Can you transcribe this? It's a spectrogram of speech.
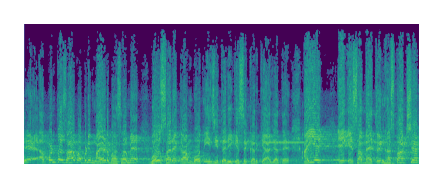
ये अपन तो साहब अपनी मायड़ भाषा में बहुत सारे काम बहुत इजी तरीके से करके आ जाते हैं। आइए, एक ऐसा बेहतरीन हस्ताक्षर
